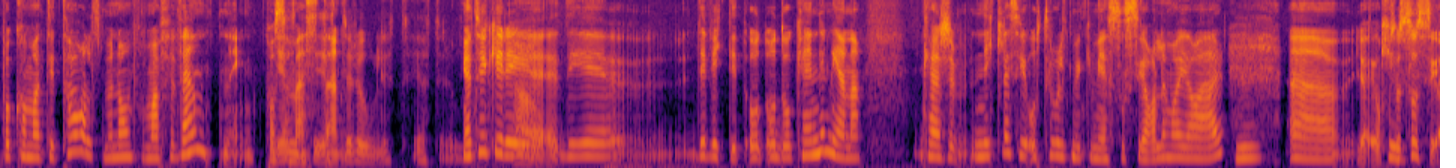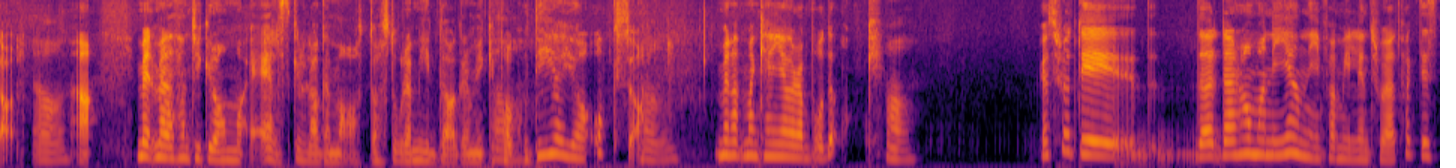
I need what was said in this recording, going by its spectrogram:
får komma till tals med någon form av förväntning på Jätte, semestern. jätteroligt. jätteroligt. Jag tycker det är, Ja. det är, det är viktigt. Och, och då kan den ena, kanske, Niklas är otroligt mycket mer social än vad jag är. Eh, jag är också Kul. social. Mm. Ja. Men, men att han tycker om och älskar att laga mat och ha stora middagar och mycket folk. Och det gör jag också. Men att man kan göra både och. Ja. Jag tror att det där, där har man igen i familjen, tror jag, att faktiskt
